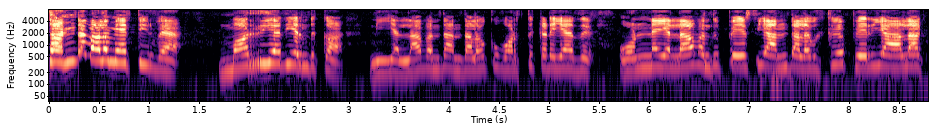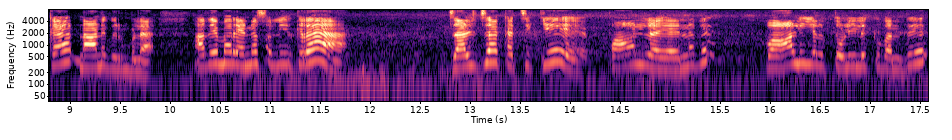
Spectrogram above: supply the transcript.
தண்டவளம் ஏற்றிடுவேன் மரியாதை இருந்துக்கோ. நீ எல்லாம் வந்து அந்த அளவுக்கு ஒர்த்து கிடையாது. உன்னையெல்லாம் வந்து பேசி அந்த அளவுக்கு பெரிய ஆளாக்க நானும் விரும்பலை. அதே மாதிரி என்ன சொல்லியிருக்கிற? ஜல்ஜா கட்சிக்கு பால் என்னது? பாலியல் தொழிலுக்கு வந்து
